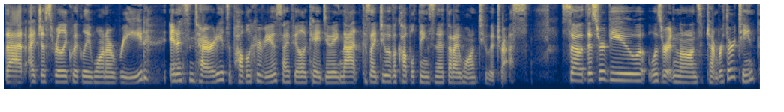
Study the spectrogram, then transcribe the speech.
that I just really quickly want to read in its entirety. It's a public review, so I feel okay doing that because I do have a couple things in it that I want to address. So, this review was written on September 13th.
